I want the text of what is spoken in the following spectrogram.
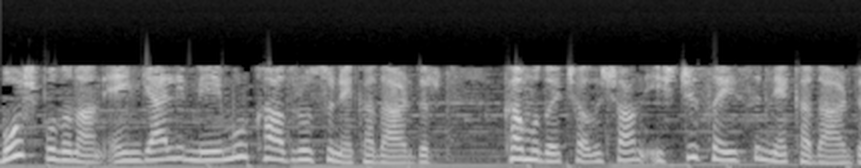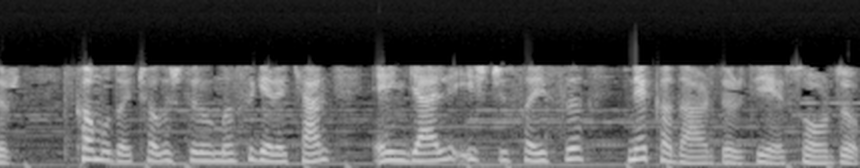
Boş bulunan engelli memur kadrosu ne kadardır? Kamuda çalışan işçi sayısı ne kadardır? Kamuda çalıştırılması gereken engelli işçi sayısı ne kadardır diye sordu.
